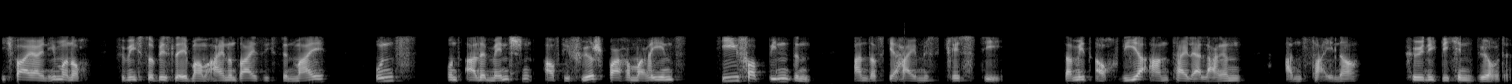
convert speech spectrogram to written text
Ich feiere ihn immer noch für mich so ein bisschen eben am 31. Mai, uns und alle Menschen auf die Fürsprache Mariens tiefer binden an das Geheimnis Christi, damit auch wir Anteil erlangen an seiner königlichen Würde.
